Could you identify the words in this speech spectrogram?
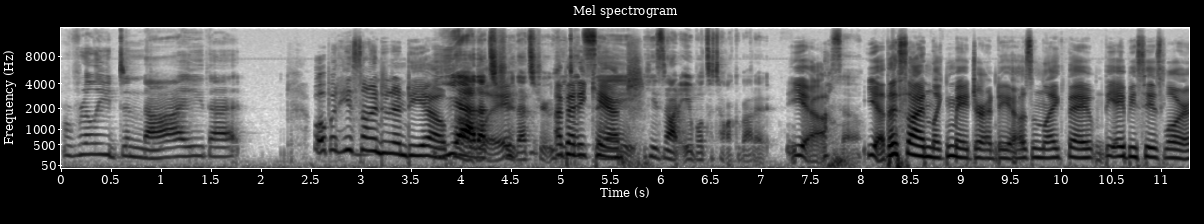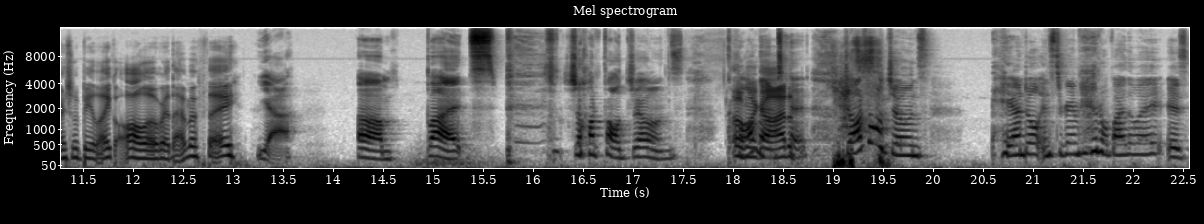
really deny that well but he signed an NDA yeah that's true that's true. I bet he can't. he's not able to talk about it yeah. so. Yeah they signed like major NDAs and like they the ABC's lawyers would be like all over them if they yeah. Um but John Paul Jones Oh my God. commented- John Paul Jones handle Instagram handle by the way is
